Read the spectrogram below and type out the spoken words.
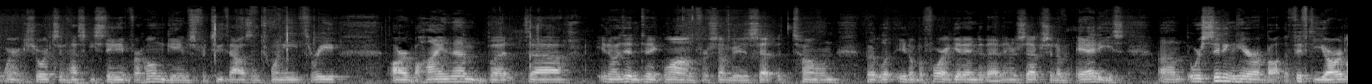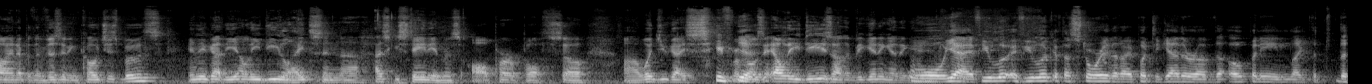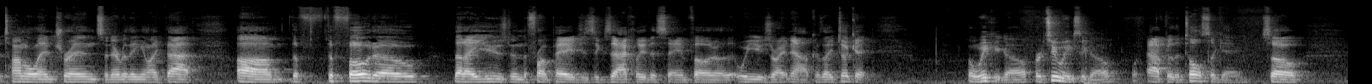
wearing shorts in Husky Stadium for home games for 2023 are behind them, but uh, you know, it didn't take long for somebody to set the tone. But, you know, before I get into that interception of Eddie's, um, we're sitting here about the 50 yard line up in the visiting coaches booths, and they've got the LED lights, and uh, Husky Stadium is all purple. So, uh, what do you guys see from yeah. those LEDs on the beginning of the game? Well, yeah, if you look if you look at the story that I put together of the opening, like the, the tunnel entrance and everything like that, um, the the photo that I used in the front page is exactly the same photo that we use right now because I took it a week ago or two weeks ago after the Tulsa game. So,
